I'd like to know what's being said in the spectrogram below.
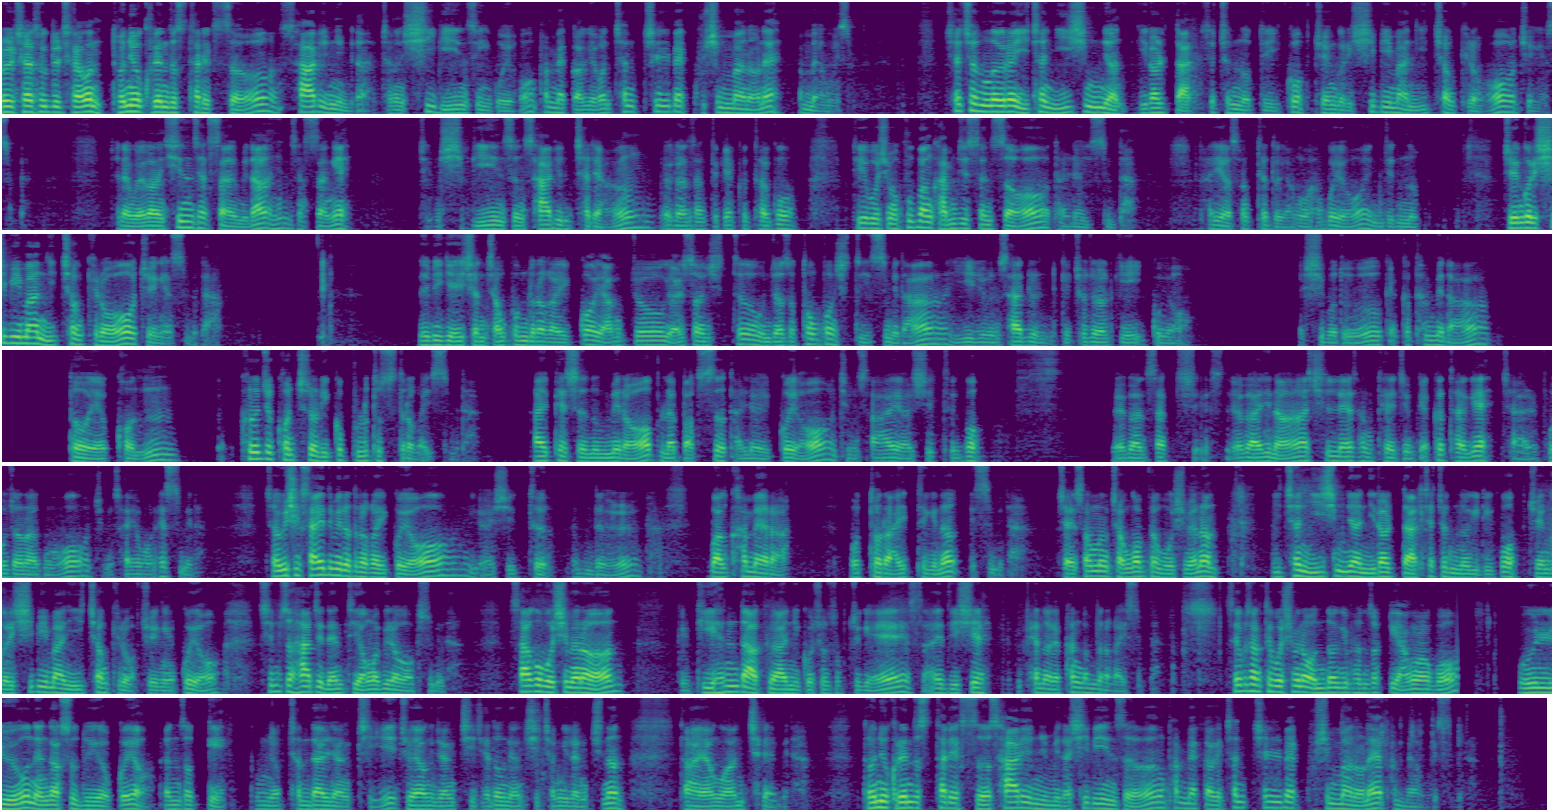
오늘 제가 소개드릴 차량은 더뉴 그랜드 스타렉스 4륜입니다. 저는 12인승이고요. 판매 가격은 1,790만 원에 판매하고 있습니다. 최초 등록일은 2020년 1월달 최초 등록돼 있고 주행거리 12만 2천 킬로 주행했습니다. 차량 외관은 흰색상입니다. 흰색상에 지금 12인승 4륜 차량 외관 상태 깨끗하고 뒤에 보시면 후방 감지 센서 달려 있습니다. 타이어 상태도 양호하고요. 엔진룸 주행거리 12만 2천 킬로 주행했습니다. 내비게이션 정품 들어가 있고 양쪽 열선 시트, 운전석 통풍 시트 있습니다. 2륜, 4륜 이렇게 조절기 있고요. 시보드 깨끗합니다. 더 에어컨, 크루즈 컨트롤 있고 블루투스 들어가 있습니다. 하이패스 눈미러, 블랙박스 달려 있고요. 지금 4열 시트고 외관 상 외관이나 실내 상태 지금 깨끗하게 잘 보존하고 지금 사용을 했습니다. 접이식 사이드미러 들어가 있고요. 열 시트 핸들, 후방 카메라, 오토 라이트 기능 있습니다. 제 성능 점검표 보시면은 2020년 1월달 최초 등록일이고 주행거리 12만 2천 킬로 주행했고요. 침수 하지 렌트 영업이라고 없습니다. 사고 보시면은 그뒤 핸다 교환 있고 조속 쪽에 사이드 실 패널에 판금 들어가 있습니다. 세부 상태 보시면 원동기 변속기 양호하고 오일류 냉각수도 없고요. 변속기, 동력 전달 장치, 조향 장치, 제동 장치, 전기 장치는 다 양호한 차량입니다. 더뉴 그랜드 스타렉스 4륜입니다. 12인승 판매 가격 1,790만 원에 판매하고 있습니다.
